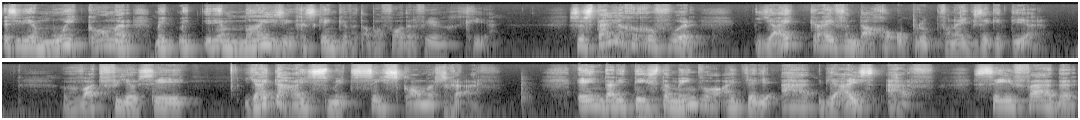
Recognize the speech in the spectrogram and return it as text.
is hierdie 'n mooi kamer met met hierdie amazing geskenke wat Abba Vader vir jou gee. So stel jou gou voor, jy kry vandag 'n oproep van 'n eksekuteur wat vir jou sê jy het 'n huis met 6 kamers geërf. En dat die testament waaruit jy die die huis erf sê verder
